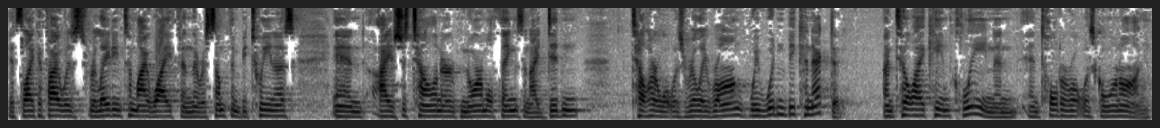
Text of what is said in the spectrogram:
It's like if I was relating to my wife and there was something between us and I was just telling her normal things and I didn't tell her what was really wrong, we wouldn't be connected until I came clean and, and told her what was going on.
